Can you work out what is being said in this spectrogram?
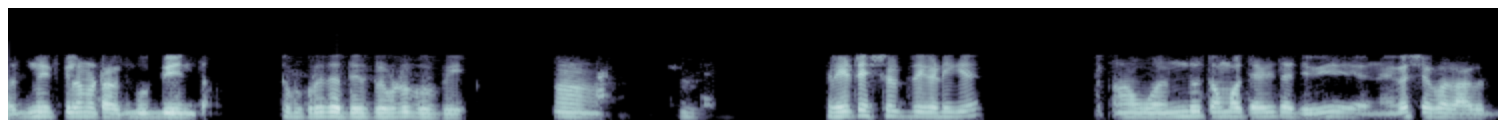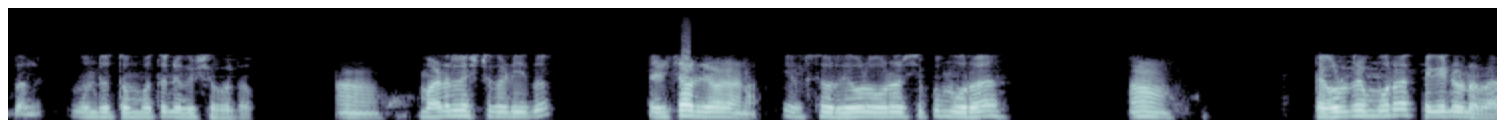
ಹದಿನೈದು ಕಿಲೋಮೀಟರ್ ಆಗುತ್ತೆ ಗುಬ್ಬಿ ಅಂತ. ತುಮಕೂರಿಂದ ಹದಿನೈದು ಕಿಲೋಮೀಟರ್ ಗುಬ್ಬಿ? ಹಾಂ. ರೇಟ್ ಎಷ್ಟು ಹೇಳ್ತೀರಿ ಗಾಡಿಗೆ? ಒಂದು ತೊಂಬತ್ತು ಹೇಳ್ತಾ ಇದೀವಿ ನೆಗೋಷಿಯಬಲ್ ಆಗುತ್ತೆ ಬಂದು. ಒಂದು ತೊಂಬತ್ತು ನೆಗೋಷಿಯಬಲ್ ಹಾಂ. ಮಾಡಲ್ ಎಷ್ಟು ಗಾಡಿ ಇದು? ಎರಡು ಸಾವಿರದ ಏಳು ಅಣ್ಣ. ಎರಡ್ ಸಾವಿರದ ಏಳು ಓನರ್ಶಿಪ್ ಮೂರ? ಹಾಂ. ತಗೊಂಡ್ರೆ ಮೂರ ಸೆಕೆಂಡ್ ಓನರಾ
